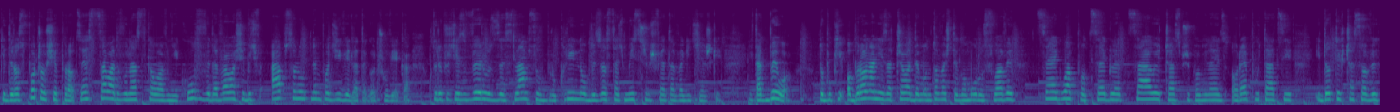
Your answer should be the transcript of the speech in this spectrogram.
Kiedy rozpoczął się proces, cała dwunastka ławników wydawała się być w absolutnym podziwie dla tego człowieka, który przecież wyrósł ze slumsów Brooklynu, by zostać mistrzem świata wagi ciężkiej. I tak było, dopóki obrona nie zaczęła demontować tego muru sławy, cegła po cegle, cały czas przypominając o reputacji i dotychczasowych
